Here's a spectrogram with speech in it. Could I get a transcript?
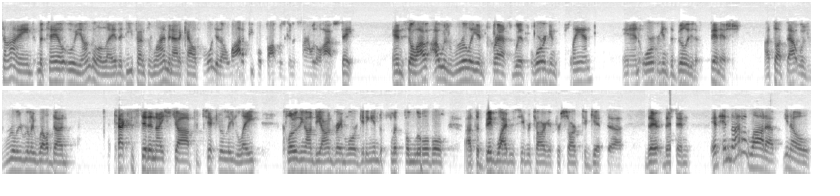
signed Matayo Uiagalelei, the defensive lineman out of California that a lot of people thought was going to sign with Ohio State. And so I, I was really impressed with Oregon's plan and Oregon's ability to finish. I thought that was really, really well done. Texas did a nice job, particularly late, closing on DeAndre Moore, getting him to flip from Louisville. Uh, it's a big wide receiver target for Sark to get uh, there. there. And, and and not a lot of you know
